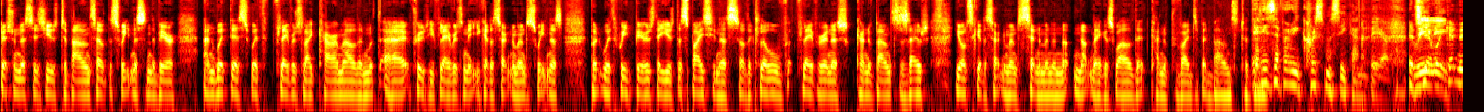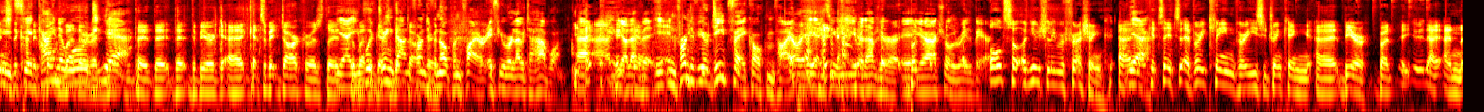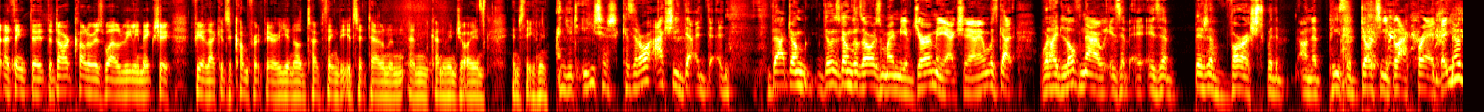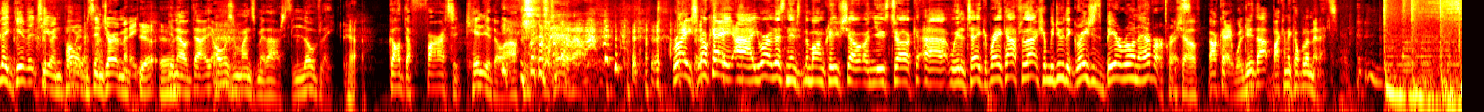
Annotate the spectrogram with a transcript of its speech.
bitterness is used to balance out the sweetness in the beer. And with this, with flavors like caramel and with uh, fruity flavors in it, you get a certain amount of sweetness. But with wheat beers, they use the spiciness, so the clove flavor in it kind of balances it out. You also get a certain amount of cinnamon and nutmeg as well that kind of provides a bit of balance to the. It is a very Christmassy kind of beer. It's, yeah, really, we're getting into the kind of cold kinda weather, would, and yeah. the, the, the, the beer uh, gets a bit darker as the Yeah, the you would gets a drink bit that in front of an open fire if you were allowed to have one. Uh, uh, you'll have it in front of your deep fake open fire. Yes, you, you would have your your actual real beer. Also unusually refreshing. Uh, Yeah. like it's it's a very clean, very easy drinking uh, beer. But uh, and I think the the dark color as well really makes you feel like it's a comfort beer. You know, the type of thing that you'd sit down and, and kind of enjoy in, into the evening. and you'd eat it because it all actually that, that, that dunk, those dunkels always remind me of Germany. Actually, I always got what I'd love now is a is a bit of wurst with a, on a piece of dirty black bread. You know they give it to you in pubs in Germany. Yeah, yeah. You know that it always reminds me of that. It's lovely. Yeah. God, the farts would kill you though afterwards. I'll tell you that. right, okay, uh, you are listening to the Moncrieff Show on News Talk. Uh, we'll take a break after that. Should we do the greatest beer run ever, Chris? shall. Okay, we'll do that back in a couple of minutes.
